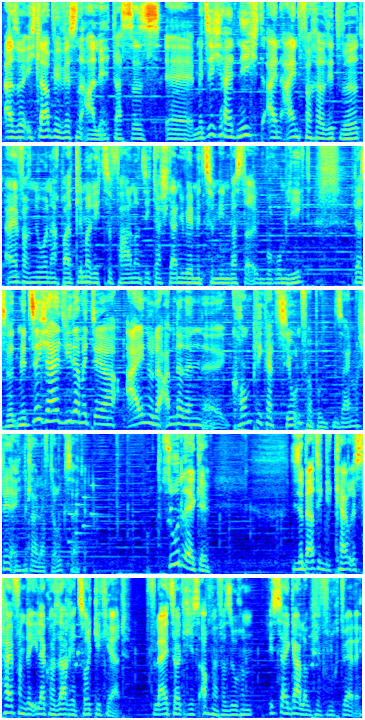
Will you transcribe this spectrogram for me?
Also ich glaube, wir wissen alle, dass es äh, mit Sicherheit nicht ein einfacher Ritt wird, einfach nur nach Bad Limmerich zu fahren und sich das Sternjuwel mitzunehmen, was da irgendwo rumliegt. Das wird mit Sicherheit wieder mit der ein oder anderen äh, Komplikation verbunden sein. Was steht eigentlich mittlerweile auf der Rückseite? Sudelecke. Dieser bärtige Kerl ist Teil von der Ila Corsaria zurückgekehrt. Vielleicht sollte ich es auch mal versuchen. Ist ja egal, ob ich verflucht werde.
